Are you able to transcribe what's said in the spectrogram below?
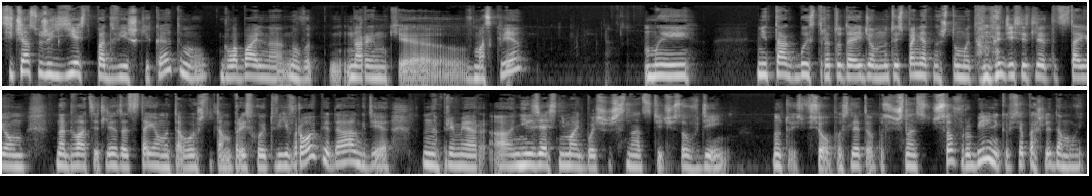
Сейчас уже есть подвижки к этому глобально, ну вот на рынке в Москве. Мы не так быстро туда идем. Ну, то есть понятно, что мы там на 10 лет отстаем, на 20 лет отстаем от того, что там происходит в Европе, да, где, например, а, нельзя снимать больше 16 часов в день. Ну, то есть все, после этого, после 16 часов рубильник, и все пошли домой.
